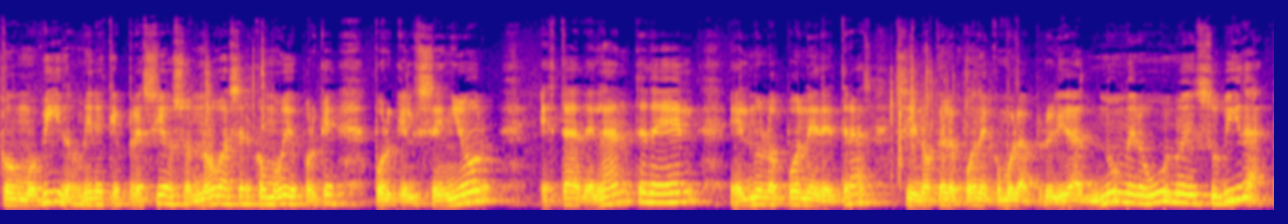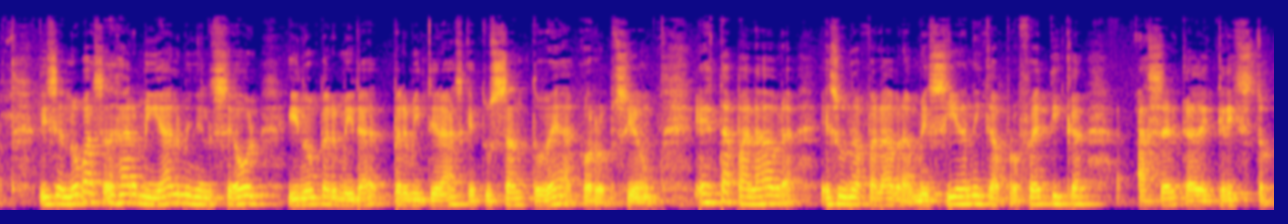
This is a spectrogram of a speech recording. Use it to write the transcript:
conmovido. Mire qué precioso, no va a ser conmovido. ¿Por qué? Porque el Señor está delante de él, él no lo pone detrás, sino que lo pone como la prioridad número uno en su vida. Dice, no vas a dejar mi alma en el Seol y no permitirás que tu santo vea corrupción. Esta palabra es una palabra mesiánica, profética acerca de Cristo.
